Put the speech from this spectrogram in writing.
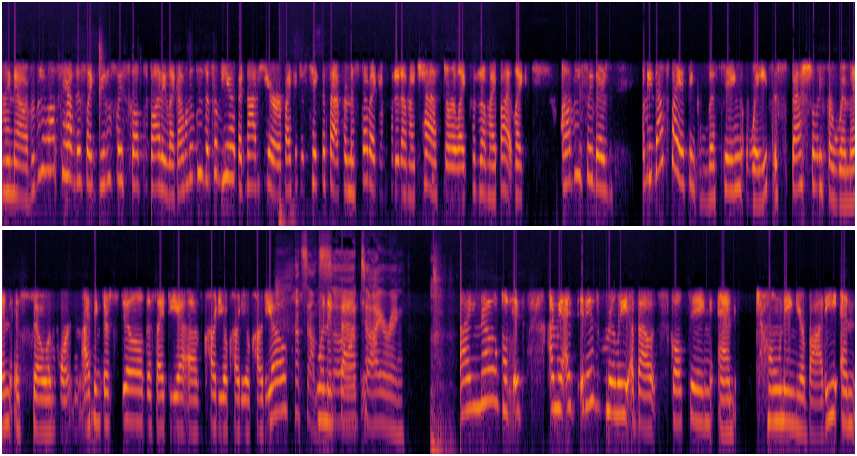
I know everybody wants to have this like beautifully sculpted body. Like I want to lose it from here, but not here. If I could just take the fat from my stomach and put it on my chest, or like put it on my butt. Like obviously, there's. I mean, that's why I think lifting weights, especially for women, is so important. I think there's still this idea of cardio, cardio, cardio. That sounds when in so fact, tiring. I know, but it's, I mean, I, it is really about sculpting and toning your body. And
